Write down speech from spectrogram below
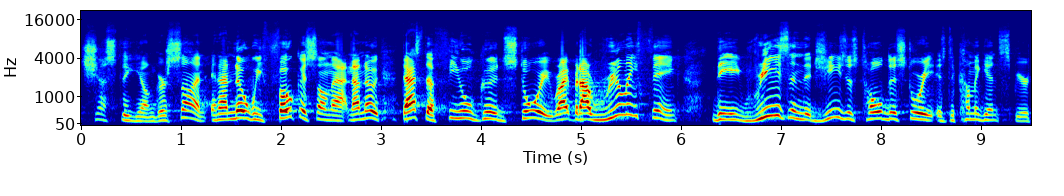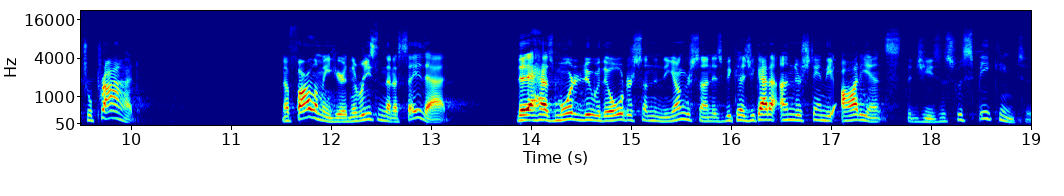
just the younger son. And I know we focus on that, and I know that's the feel good story, right? But I really think the reason that Jesus told this story is to come against spiritual pride. Now, follow me here. And the reason that I say that, that it has more to do with the older son than the younger son, is because you got to understand the audience that Jesus was speaking to.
